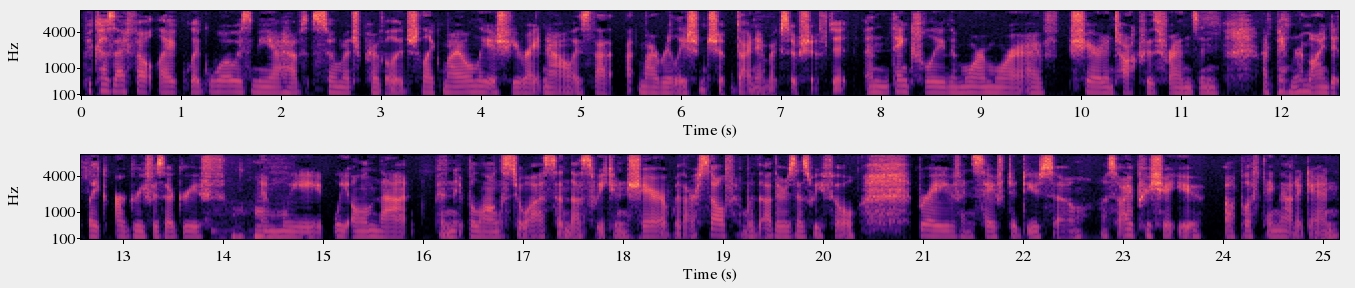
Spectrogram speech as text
because I felt like like woe is me I have so much privilege. Like my only issue right now is that my relationship dynamics have shifted. And thankfully the more and more I've shared and talked with friends and I've been reminded like our grief is our grief mm-hmm. and we we own that and it belongs to us and thus we can share with ourselves and with others as we feel brave and safe to do so. So i appreciate you uplifting that again.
